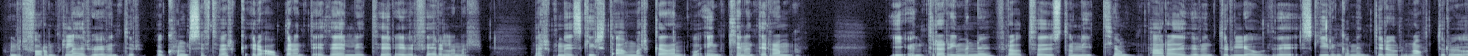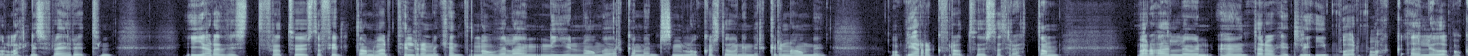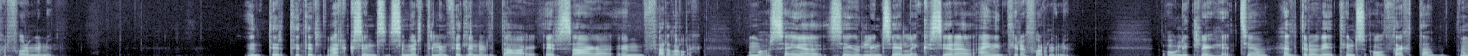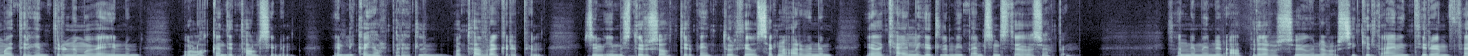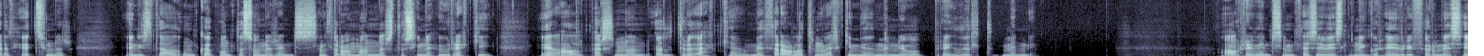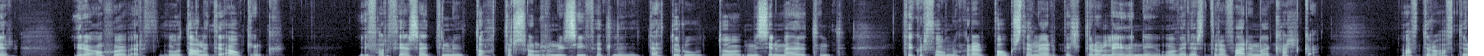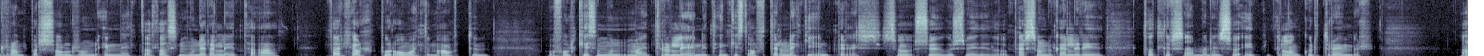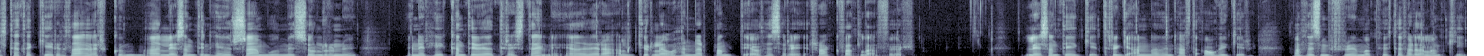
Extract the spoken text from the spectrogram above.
Hún er formglæður höfundur og konseptverk eru áberandi þegar litið er yfir ferilanar, verk með skýrt afmarkaðan og einkennandi ramma. Í undrarýminu frá 2019 paraði höfundur ljóð við skýringamindir úr náttúru og læknisfræðiréttum. Í jarðvist frá 2015 var tilræna kend nóvela um nýju námuverkamenn sem lokast ofin í myrkri námu og Bjarg frá 2013 var aðlögun höfundar á heitli íbúðarblokk að ljóðabókarforminu. Undir titill verksins sem er til umfyllinar í dag er saga um ferðalag og má segja að Sigurlín sé leika sér að ænintýraforminu. Ólíkleg hetja heldur á vitins óþækta og mætir hindrunum og veginum og lokkandi tálsínum en líka hjálparhellum og töfragrippum sem ímistur sóttir beint úr þjóðsagnaarfinum eða kælihillum í bensinstöðasjöppum. Þannig minnir atbyrðar á sögunar og síkilda æfintýru um ferðhetjunar en í stað unga bóndasónarins sem þarf að mannast og sína hugrekki er aðalpersonan öldruð ekja með þrálatunverki mjöðminni og breyðult minni. Áhrifin sem þessi viðsnúningur hefur í förmið sér eru áhugaverð og dálítið ágeng. Í farþegarsætinu dottar sólrun í sífellu, dettur út og missir meðutund tekur þó nokkrar bókstaflegar bildur á leiðinni og verðistur að farin að kalka. Aftur og aftur rampar Solrún ymmit á það sem hún er að leita að, þar hjálpur óvæntum áttum og fólki sem hún mætur á leginni tengist oftar en ekki innbyrðis, svo sögursviðið og persónugallerið tollir saman eins og einn langur draumur. Allt þetta gerir það verkum að lesandin hefur samúð með sólrunu en er hikandi við að treysta henni eða vera algjörlega á hennar bandi á þessari rakfalla för. Lesandi getur ekki annað en haft áhyggjur af þessum hruma puttaferðalangi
